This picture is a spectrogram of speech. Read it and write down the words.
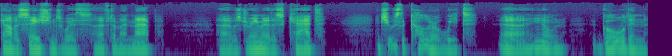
conversations with after my nap. I was dreaming of this cat and she was the color of wheat, uh, you know, golden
